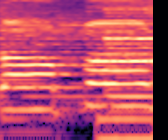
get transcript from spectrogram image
sapa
